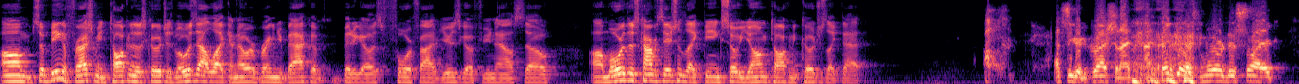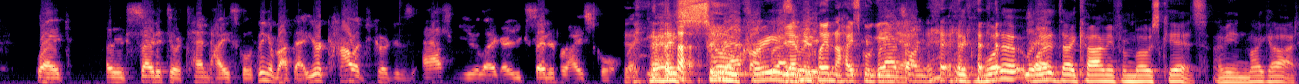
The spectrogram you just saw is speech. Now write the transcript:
Um, so being a freshman, talking to those coaches, what was that like? I know we're bringing you back a bit ago. It was four or five years ago for you now. So, um, what were those conversations like being so young, talking to coaches like that? That's a good question. I, I think it was more just like, like, are you excited to attend high school? Think about that. Your college coach is asking you, like, are you excited for high school? Like, That is so crazy. You haven't even graduating. played in a high school game yet. on- Like what a what a dichotomy for most kids. I mean, my God,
